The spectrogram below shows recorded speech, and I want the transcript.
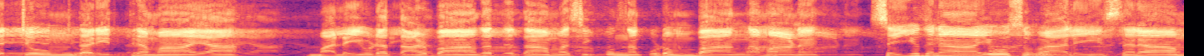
ഏറ്റവും ദരിദ്രമായ മലയുടെ താഴ്ഭാഗത്ത് താമസിക്കുന്ന കുടുംബാംഗമാണ് യൂസുഫ് അലൈഹിസ്സലാം.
